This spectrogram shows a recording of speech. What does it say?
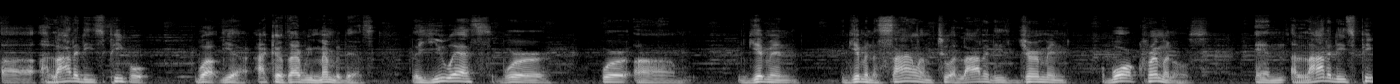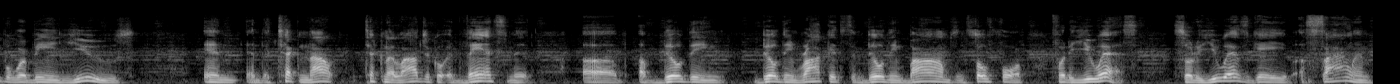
Uh, a lot of these people, well, yeah, because I, I remember this. The U.S. were were um, given given asylum to a lot of these German war criminals, and a lot of these people were being used in in the techno- technological advancement of of building building rockets and building bombs and so forth for the U.S. So the U.S. gave asylum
